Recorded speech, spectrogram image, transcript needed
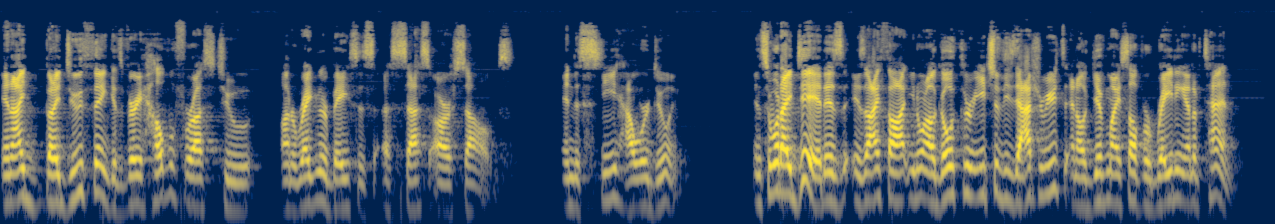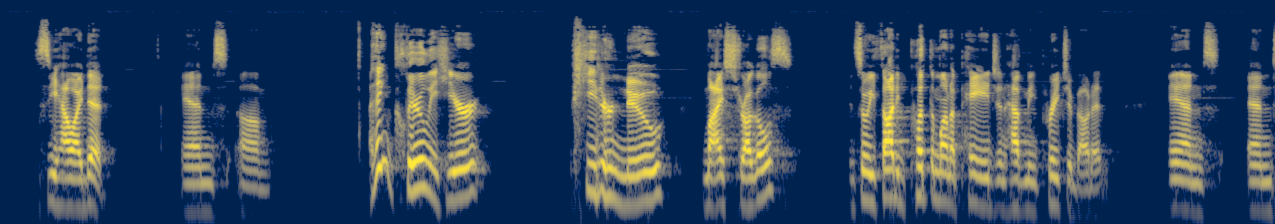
and I, but I do think it's very helpful for us to, on a regular basis, assess ourselves and to see how we're doing. And so what I did is, is I thought, you know what, I'll go through each of these attributes and I'll give myself a rating out of 10 to see how I did. And um, I think clearly here, Peter knew my struggles. And so he thought he'd put them on a page and have me preach about it. And, and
